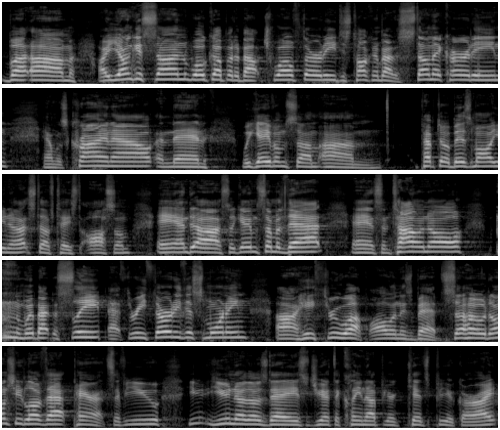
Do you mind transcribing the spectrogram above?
but um, our youngest son woke up at about 12:30, just talking about his stomach hurting and was crying out. And then we gave him some um, Pepto Bismol, you know, that stuff tastes awesome. And uh, so gave him some of that and some Tylenol. Went back to sleep at 3:30 this morning. Uh, he threw up all in his bed. So don't you love that, parents? If you you, you know those days that you have to clean up your kid's puke, all right?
